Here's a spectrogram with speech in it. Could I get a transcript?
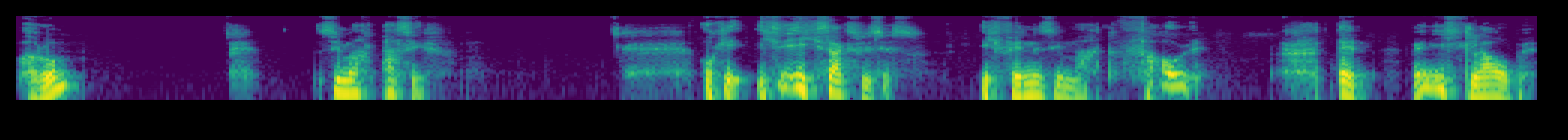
Warum? Sie macht passiv. Okay, ich, ich sag's wie es ist. Ich finde, sie macht faul. Denn wenn ich glaube,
